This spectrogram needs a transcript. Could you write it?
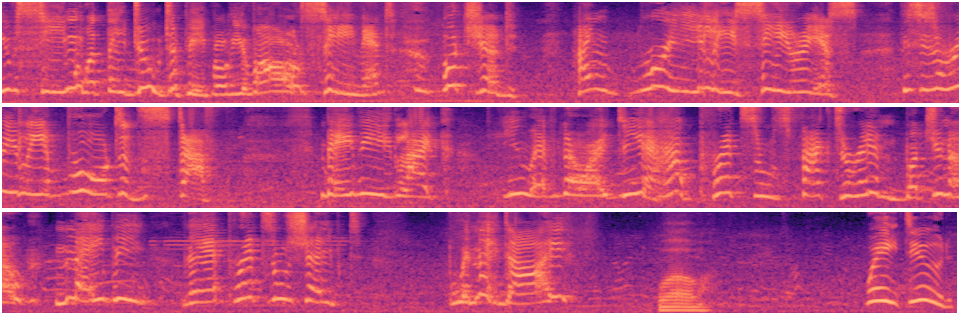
You've seen what they do to people, you've all seen it. Butchered. I'm really serious. This is really important stuff. Maybe, like, you have no idea how pretzels factor in, but you know, maybe they're pretzel shaped. When they die, whoa. Wait, dude!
